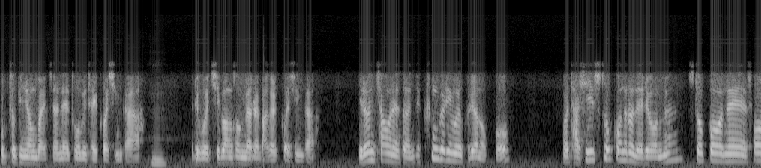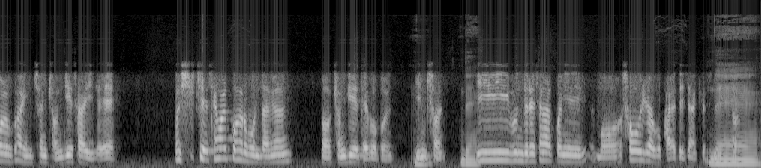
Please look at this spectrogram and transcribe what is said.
국토 균형 발전에 도움이 될 것인가, 음. 그리고 지방 소멸을 막을 것인가, 이런 차원에서 이제 큰 그림을 그려놓고, 뭐 다시 수도권으로 내려오면 수도권의 서울과 인천, 경기 사이에 뭐 실제 생활권으로 본다면 어, 경기의 대부분 인천 네. 이분들의 생활권이 뭐 서울이라고 봐야 되지 않겠습니까? 네.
